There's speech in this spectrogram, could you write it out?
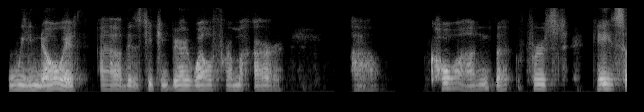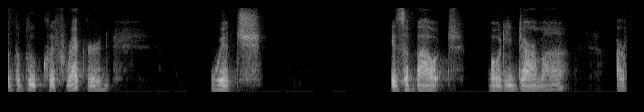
we know it. Uh, this teaching very well from our uh, koan, the first case of the Blue Cliff record, which is about Bodhidharma, our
